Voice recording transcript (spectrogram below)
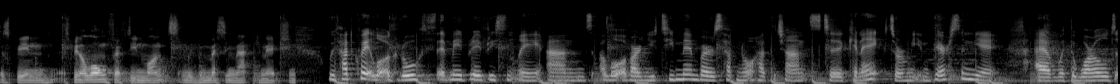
has been, it's been a long 15 months and we've been missing that connection. We've had quite a lot of growth at Made Brave recently and a lot of our new team members have not had the chance to connect or meet in person yet. Um, with the world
